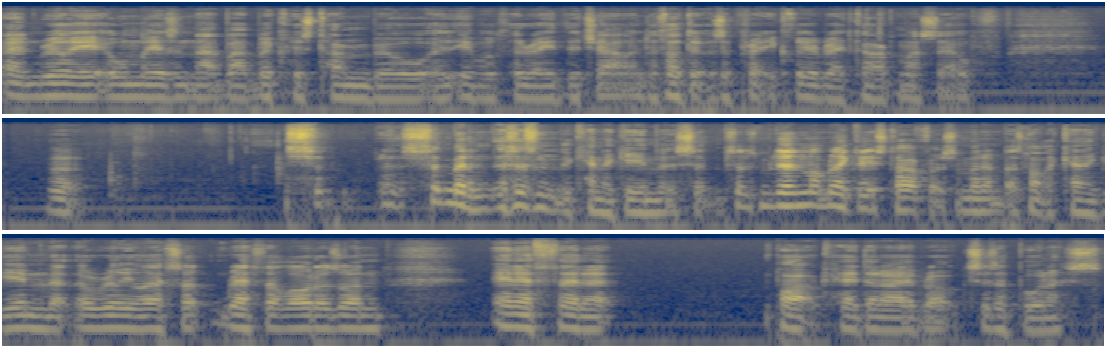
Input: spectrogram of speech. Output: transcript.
and really it only isn't that bad because Turnbull is able to ride the challenge. I thought it was a pretty clear red card myself, but. St Mirren, this isn't the kind of game that St Mirren not been a great start for St Mirren, but it's not the kind of game that they'll really rest, rest their laurels on. Anything at Parkhead or Ibrox is a bonus.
